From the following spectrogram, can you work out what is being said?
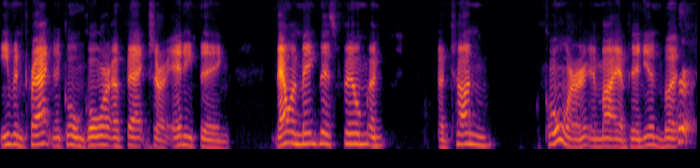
even practical gore effects or anything. That would make this film a, a ton core, in my opinion, but sure.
